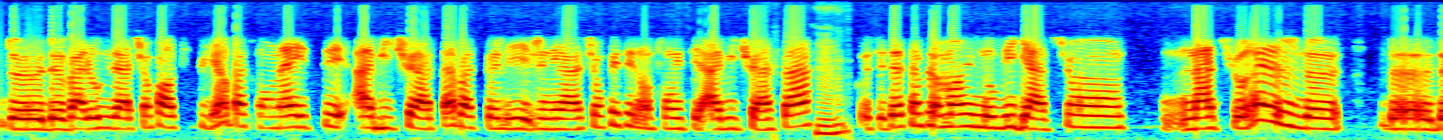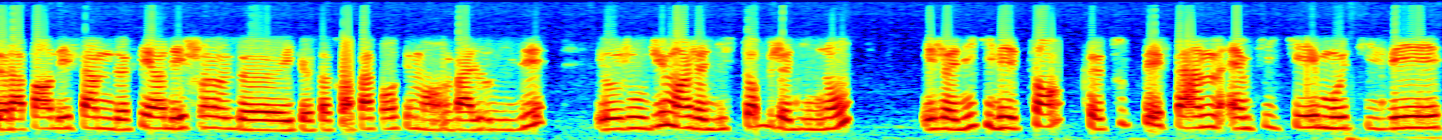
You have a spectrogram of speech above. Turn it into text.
de, de valorisation particulière parce qu'on a été habitué à ça, parce que les générations précédentes ont été habituées à ça, mhm. que c'était simplement une obligation naturelle de, de, de, la part des femmes de faire des choses euh, et que ça soit pas forcément valorisé. Et aujourd'hui, moi, je dis stop, je dis non. Et je dis qu'il est temps que toutes ces femmes impliquées, motivées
